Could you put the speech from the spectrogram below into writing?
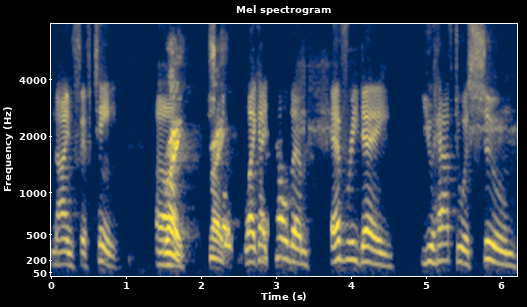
nine fifteen? Um, right, right. So, like I tell them every day, you have to assume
